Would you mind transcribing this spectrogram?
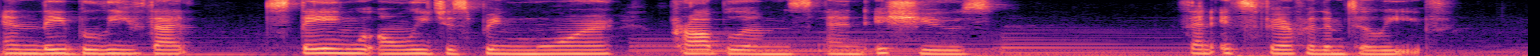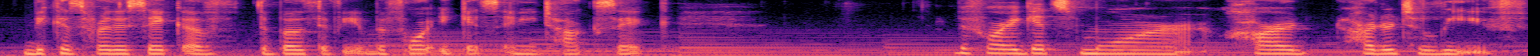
and they believe that staying will only just bring more problems and issues, then it's fair for them to leave. Because for the sake of the both of you, before it gets any toxic, before it gets more hard harder to leave.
